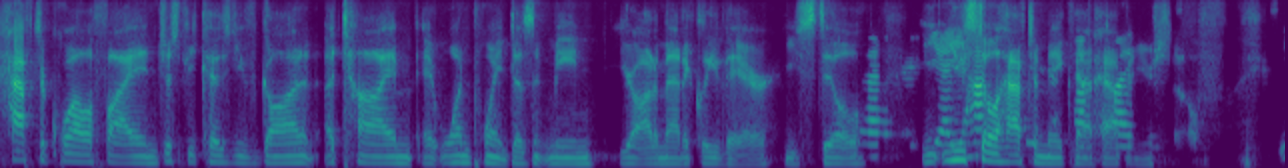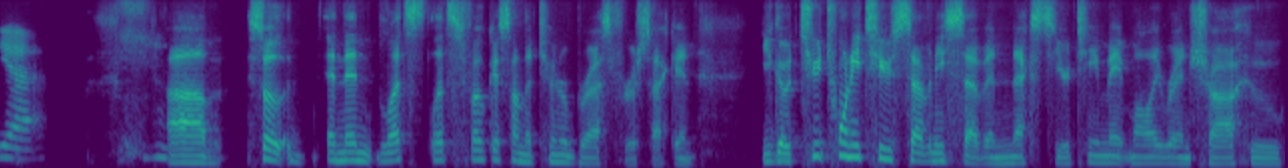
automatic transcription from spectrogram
have to qualify and just because you've gone a time at one point doesn't mean you're automatically there. You still yeah, you, you, you still have, have to make that happen yourself. Yeah. Um so and then let's let's focus on the tuner breast for a second. You go 222.77 next to your teammate molly renshaw who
